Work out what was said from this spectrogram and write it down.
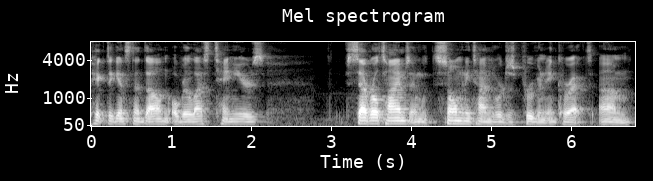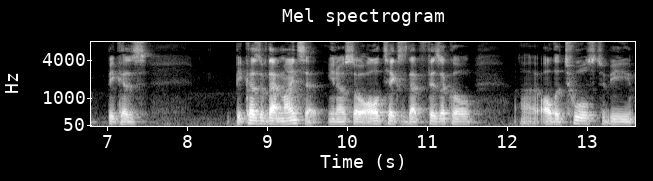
picked against Nadal over the last 10 years several times, and so many times we're just proven incorrect um, because because of that mindset. You know, so all it takes is that physical, uh, all the tools to be,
